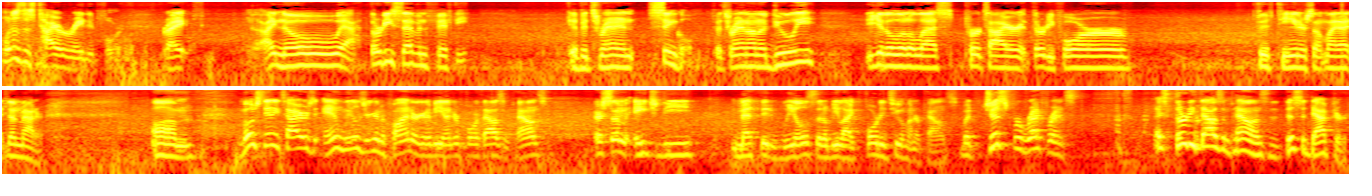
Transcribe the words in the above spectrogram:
what is this tire rated for, right? I know, yeah, 3750. If it's ran single, if it's ran on a dually, you get a little less per tire at 34, 15 or something like that, doesn't matter. Um, most any tires and wheels you're gonna find are gonna be under 4,000 pounds. There's some HD method wheels that'll be like 4,200 pounds. But just for reference, that's 30,000 pounds that this adapter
